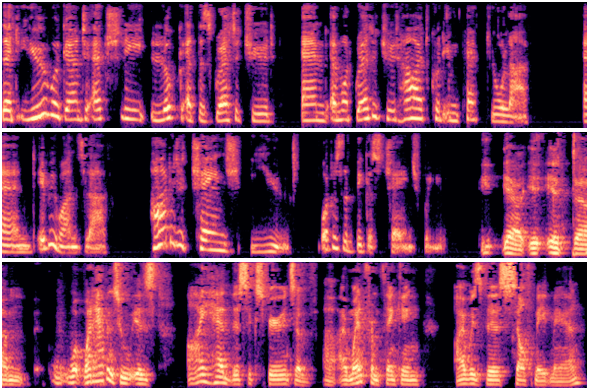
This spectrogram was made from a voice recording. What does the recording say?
that you were going to actually look at this gratitude and, and what gratitude, how it could impact your life and everyone's life. How did it change you? What was the biggest change for you? Yeah, it, it um, what, what happens to is I had this experience of, uh, I went from thinking I was this self-made man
